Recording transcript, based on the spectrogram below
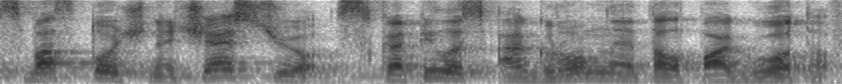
с восточной частью, скопилась огромная толпа готов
